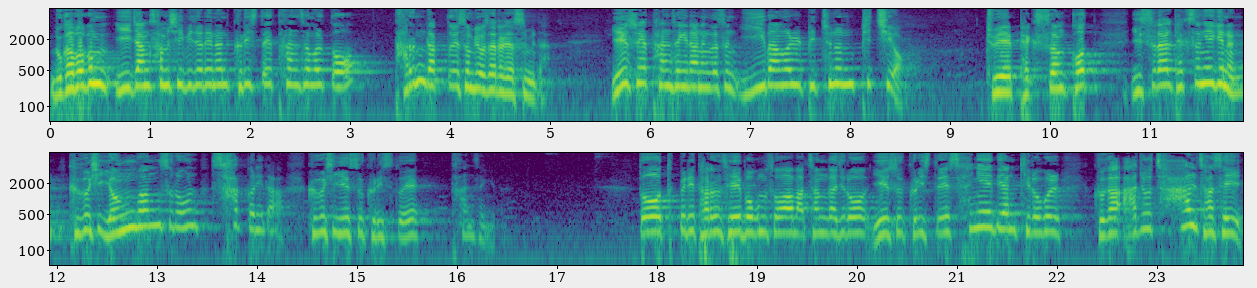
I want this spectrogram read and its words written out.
누가복음 2장 32절에는 그리스도의 탄생을 또 다른 각도에서 묘사를 했습니다. 예수의 탄생이라는 것은 이방을 비추는 빛이요. 주의 백성 곧 이스라엘 백성에게는 그것이 영광스러운 사건이다. 그것이 예수 그리스도의 탄생이다. 또 특별히 다른 세 복음서와 마찬가지로 예수 그리스도의 생애에 대한 기록을 그가 아주 잘 자세히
